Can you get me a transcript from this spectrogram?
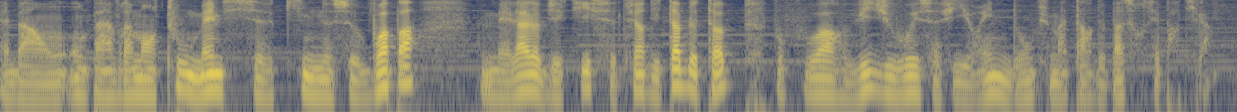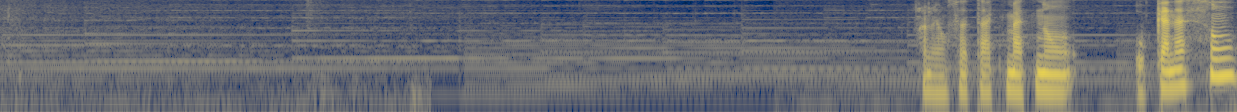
eh ben, on, peint vraiment tout, même ce qui ne se voit pas. Mais là, l'objectif, c'est de faire du tabletop pour pouvoir vite jouer sa figurine, donc je m'attarde pas sur ces parties-là. Allez, on s'attaque maintenant au canasson.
